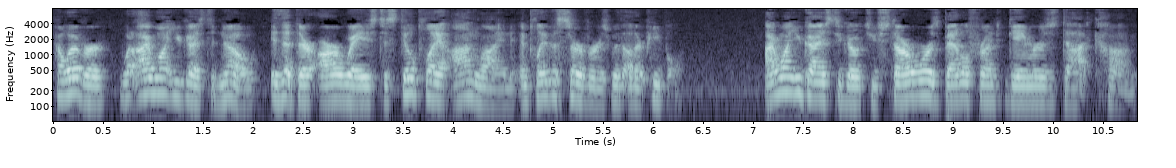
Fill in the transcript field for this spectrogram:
However, what I want you guys to know is that there are ways to still play online and play the servers with other people. I want you guys to go to StarWarsBattlefrontGamers.com.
